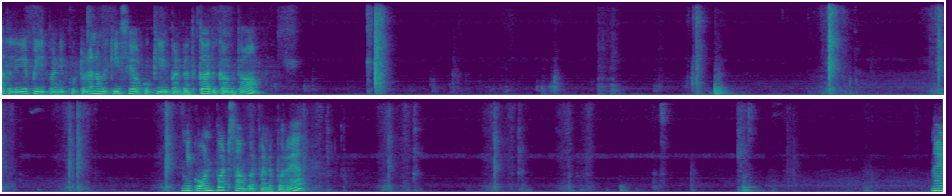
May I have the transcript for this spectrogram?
அதுலேயே பீல் பண்ணி போட்டோன்னா நம்மளுக்கு ஈஸியாக இருக்கும் க்ளீன் பண்ணுறதுக்கு அதுக்காக தான். இன்னைக்கு ஒன் பார்ட் சாம்பார் பண்ண போகிறேன் நான்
